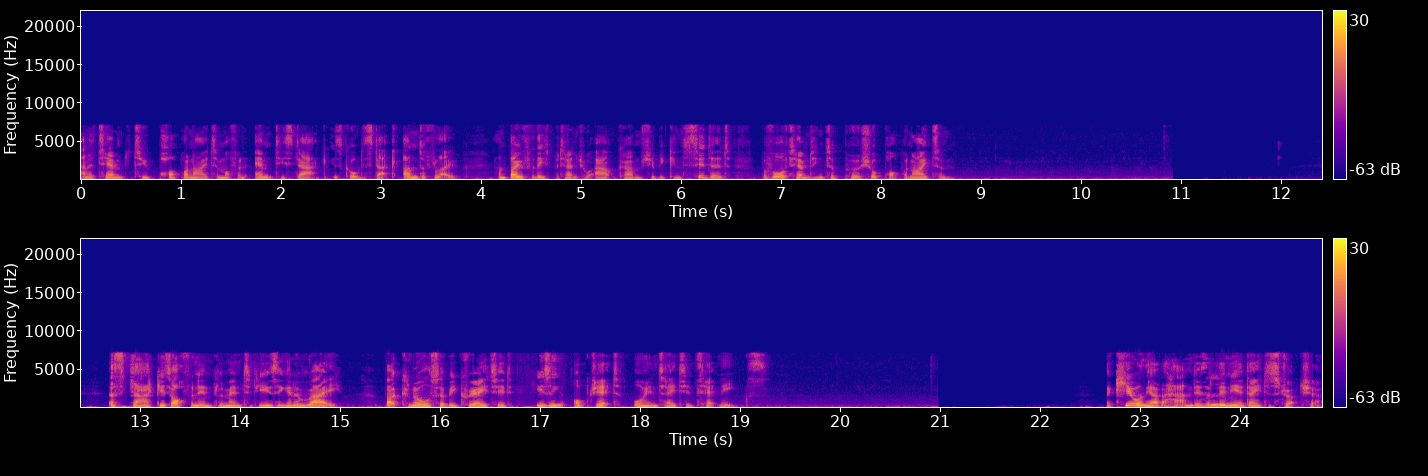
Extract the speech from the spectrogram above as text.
an attempt to pop an item off an empty stack is called a stack underflow, and both of these potential outcomes should be considered before attempting to push or pop an item. A stack is often implemented using an array, but can also be created using object-oriented techniques. A queue, on the other hand, is a linear data structure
